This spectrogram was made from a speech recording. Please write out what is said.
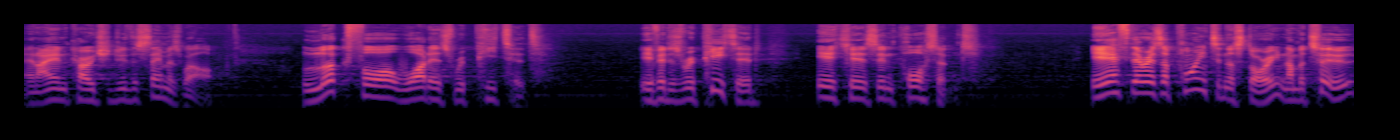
and I encourage you to do the same as well, look for what is repeated. If it is repeated, it is important. If there is a point in the story, number two,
